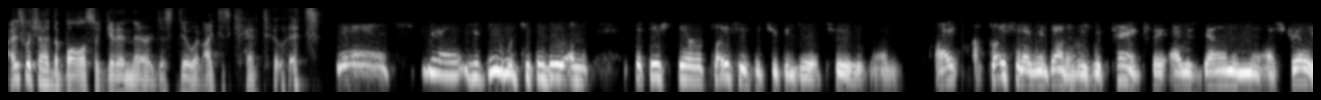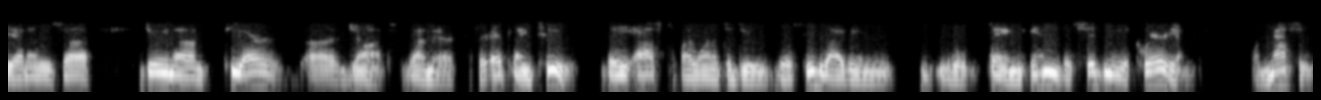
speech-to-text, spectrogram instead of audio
I just wish I had the balls to get in there and just do it. I just can't do it. Yeah, you know, you do what you can do, and but there's there are places that you can do it too. Um, I a place that I went down, it was with tanks. They, I was down in Australia, and I was uh, doing a PR uh, jaunt down there for Airplane Two. They asked if I wanted to do the scuba diving little thing in the Sydney Aquarium, a massive,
